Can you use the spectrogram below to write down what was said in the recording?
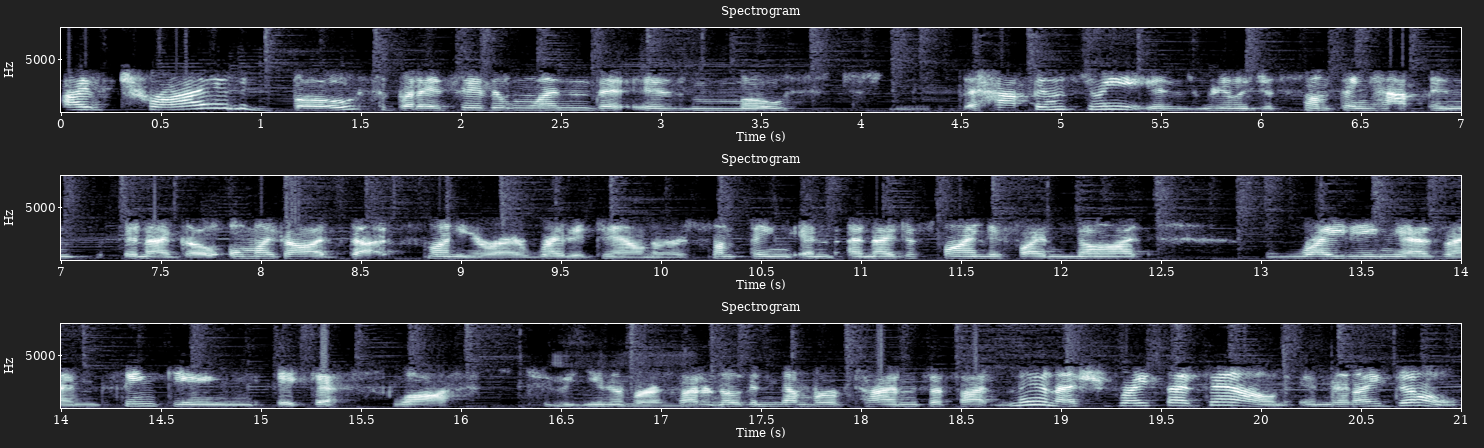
I've tried both, but I'd say the one that is most that happens to me is really just something happens and I go, "Oh my god, that's funny," or I write it down or something and and I just find if I'm not writing as I'm thinking, it gets lost to the universe. I don't know the number of times I thought, "Man, I should write that down," and then I don't.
